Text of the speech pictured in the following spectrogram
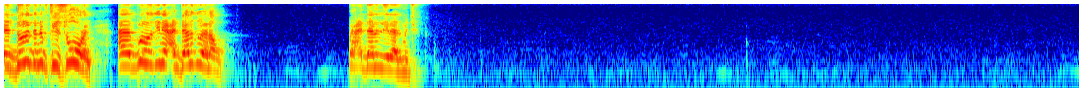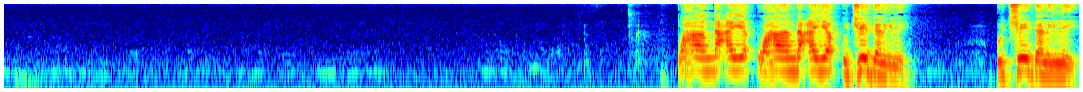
ee dowladda naftiisa u huray aabbahood inay cadaalad u helaan. Wax cadaalad la yihahda ma jirto waxaan dhacaya waxaan dhacaya ujeeddaa laga leeyay ujeeddaa laga leeyay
